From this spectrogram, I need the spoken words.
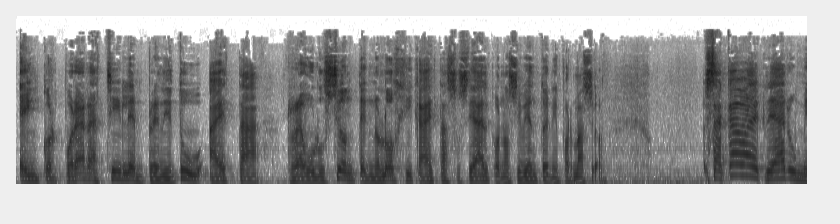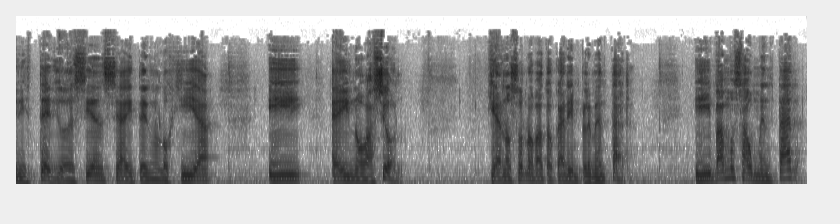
e incorporar a Chile en plenitud a esta revolución tecnológica, a esta sociedad del conocimiento y la información. Se acaba de crear un Ministerio de Ciencia y Tecnología y, e Innovación, que a nosotros nos va a tocar implementar. Y vamos a aumentar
